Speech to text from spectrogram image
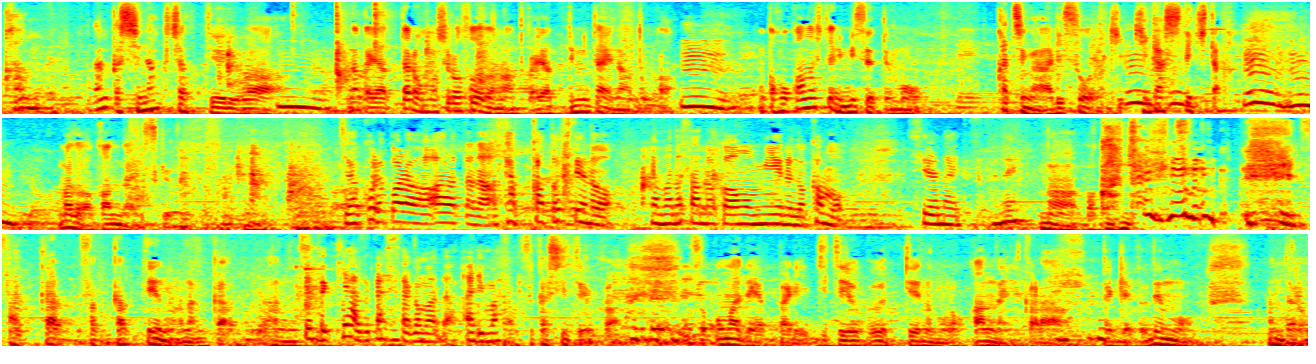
かんなんかしなくちゃっていうよりは、うん。なんかやったら面白そうだなとかやってみたいなとか、うん。なんか他の人に見せても価値がありそうな気気がしてきた、うんうんまだわかんないですけど。じゃあこれからは新たな作家としての山田さんの顔も見えるのかもしれないですかね。まあわかんないです。作家作家っていうのはなんかあのちょっと気恥ずかしさがまだあります。難しいというかそこまでやっぱり実力っていうのもわかんないからだけどでもなんだろう。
